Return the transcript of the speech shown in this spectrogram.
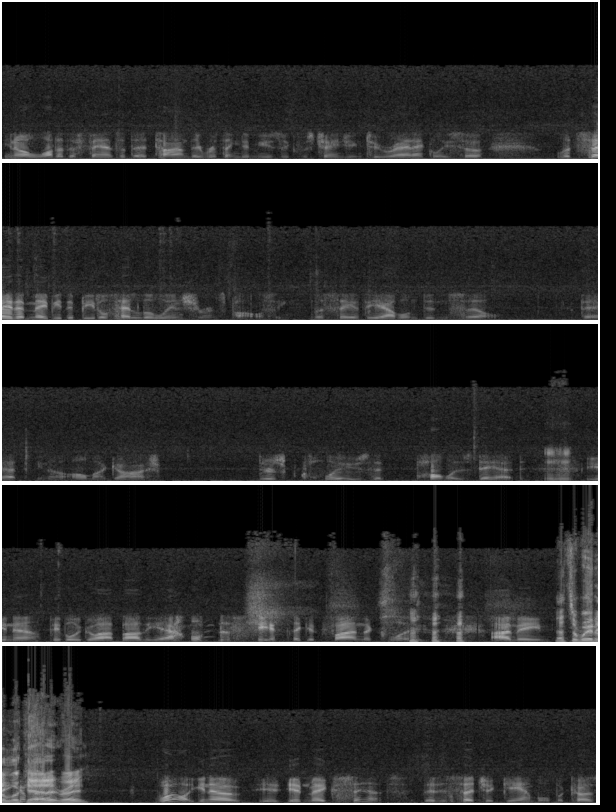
you know, a lot of the fans at that time, they were thinking the music was changing too radically. So let's say that maybe the Beatles had a little insurance policy. Let's say if the album didn't sell, that, you know, oh my gosh, there's clues that Paul is dead. Mhm. You know, people would go out and buy the album to see if they could find the clues. I mean, That's a way to look at about it, right? Well, you know, it, it makes sense that it's such a gamble because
